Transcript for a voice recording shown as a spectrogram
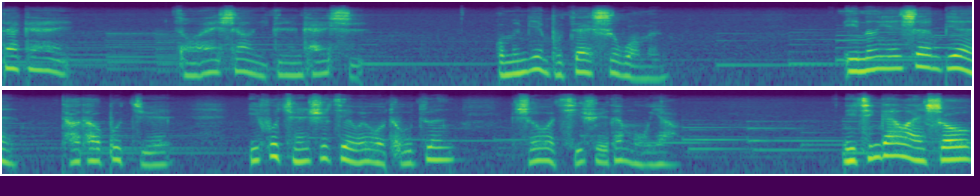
大概从爱上一个人开始，我们便不再是我们。你能言善辩，滔滔不绝，一副全世界唯我独尊、舍我其谁的模样。你情感晚收，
